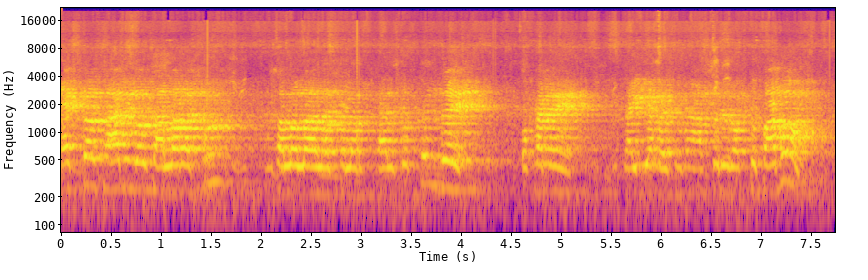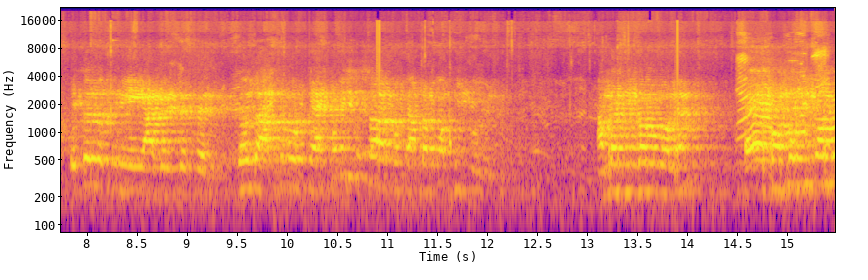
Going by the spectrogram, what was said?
একদল সাহাবী বলছে আল্লাহ রাসূল সাল্লাল্লাহু আলাইহি সাল্লাম খেয়াল করতেন যে ওখানে যাইয়া হয়তো না আসরে রক্ত পাবো? এজন্য তিনি এই আদেশ দিয়েছেন। আসরে ওকে এখনই শেষ হওয়ার পথে আমরা পথই করি। আমরা কি করব বলেন? হ্যাঁ কি করব?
